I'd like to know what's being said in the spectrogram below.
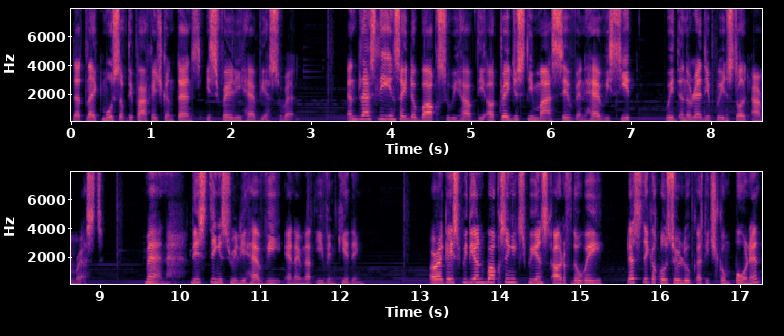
that like most of the package contents is fairly heavy as well. And lastly, inside the box, we have the outrageously massive and heavy seat with an already pre-installed armrest. Man, this thing is really heavy and I'm not even kidding. Alright guys, with the unboxing experience out of the way, let's take a closer look at each component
